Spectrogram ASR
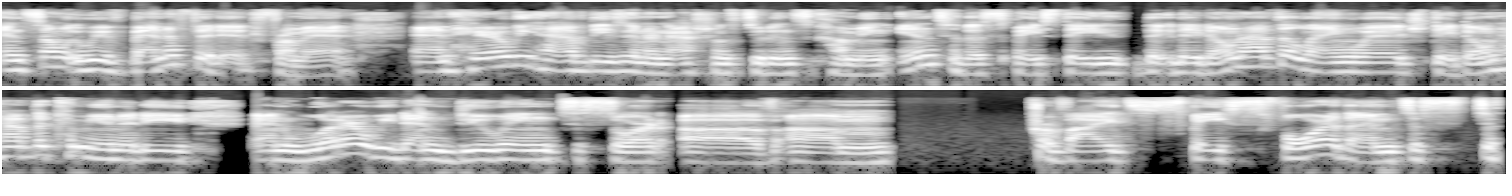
in some way we've benefited from it. And here we have these international students coming into the space. They, they, they don't have the language. They don't have the community. And what are we then doing to sort of um, provide space for them to, to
